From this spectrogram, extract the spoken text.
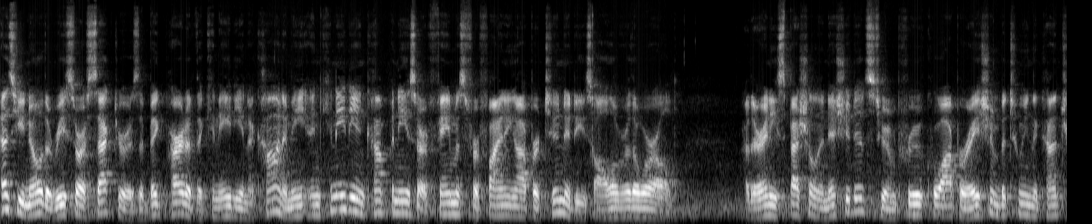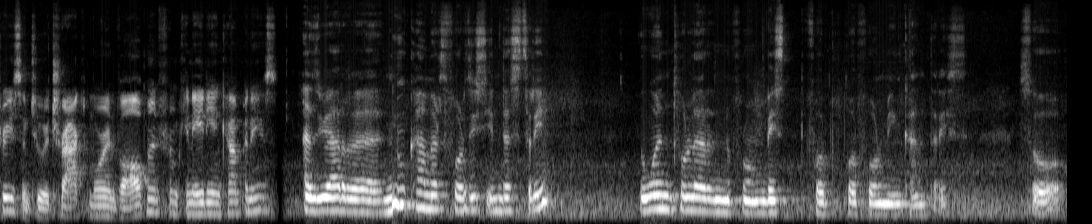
As you know, the resource sector is a big part of the Canadian economy, and Canadian companies are famous for finding opportunities all over the world. Are there any special initiatives to improve cooperation between the countries and to attract more involvement from Canadian companies? As we are uh, newcomers for this industry, we want to learn from best performing countries. So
